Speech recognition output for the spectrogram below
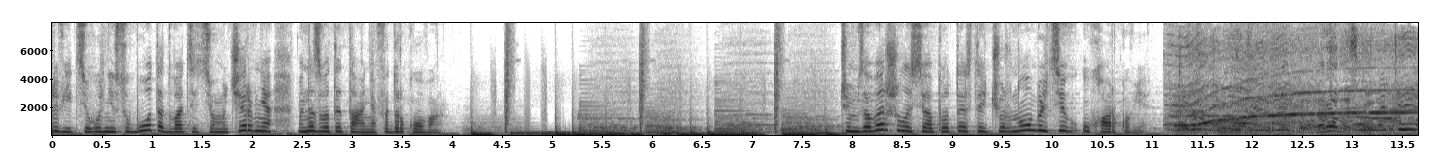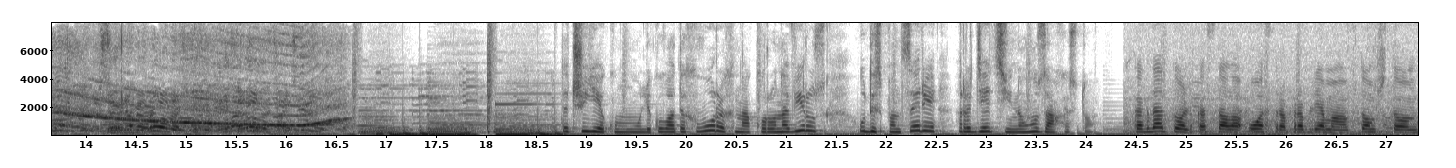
Привіт! Сьогодні субота, 27 червня. Мене звати Таня Федоркова. Чим завершилися протести чорнобильців у Харкові? Та чи є кому лікувати хворих на коронавірус у диспансері радіаційного захисту? Когда только стала остро проблема в том, что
